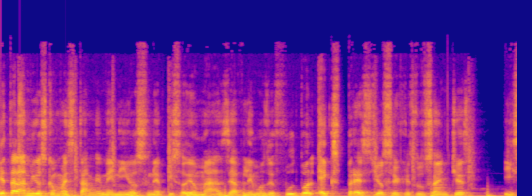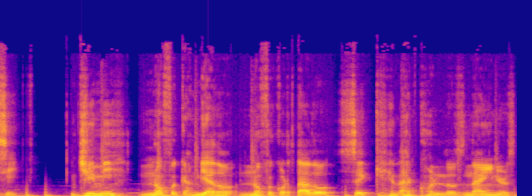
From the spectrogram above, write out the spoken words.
¿Qué tal amigos? ¿Cómo están? Bienvenidos a un episodio más de Hablemos de Fútbol Express. Yo soy Jesús Sánchez y sí, Jimmy no fue cambiado, no fue cortado, se queda con los Niners.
